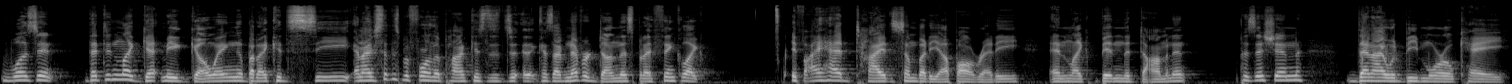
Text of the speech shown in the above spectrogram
wasn't that didn't like get me going, but I could see, and I've said this before on the podcast because I've never done this, but I think like if I had tied somebody up already and like been the dominant position, then I would be more okay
